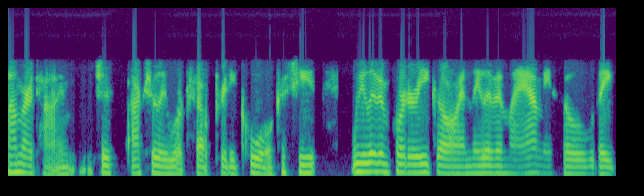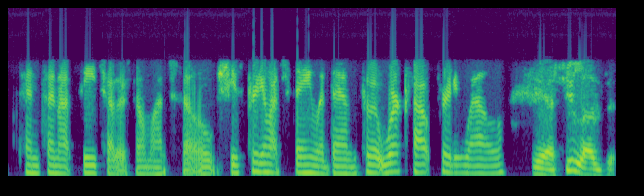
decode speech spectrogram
summertime, which just actually works out pretty cool because she we live in Puerto Rico and they live in Miami, so they tend to not see each other so much. So she's pretty much staying with them, so it works out pretty well. Yeah, she loves it.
